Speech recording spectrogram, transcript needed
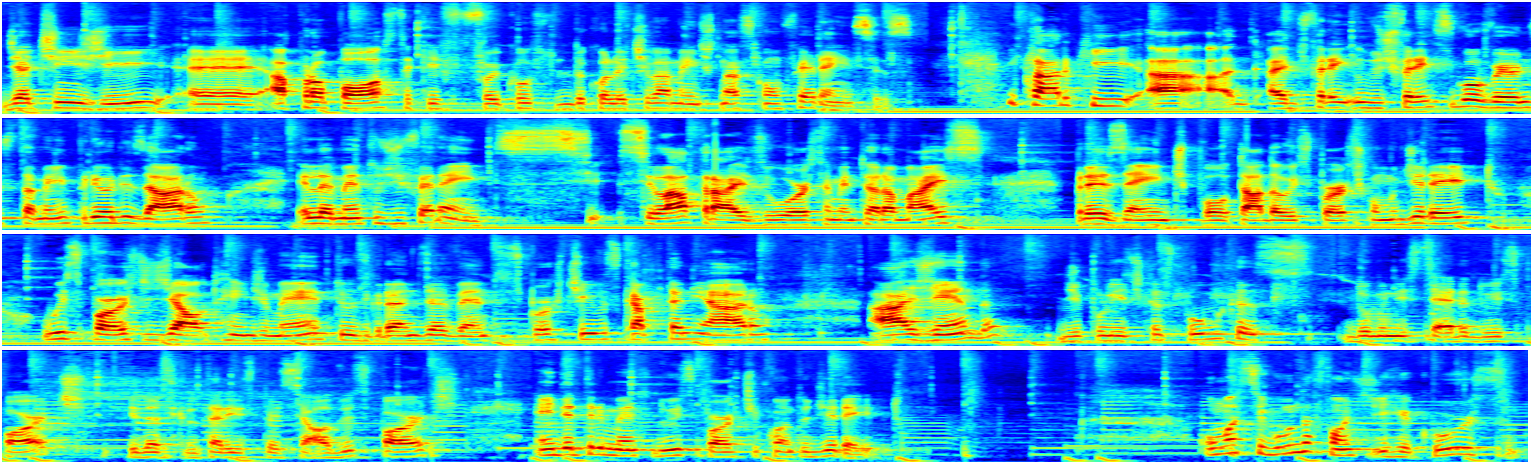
de atingir é, a proposta que foi construída coletivamente nas conferências. E claro que a, a, os diferentes governos também priorizaram elementos diferentes. Se, se lá atrás o orçamento era mais presente, voltado ao esporte como direito, o esporte de alto rendimento e os grandes eventos esportivos capitanearam a agenda de políticas públicas do Ministério do Esporte e da Secretaria Especial do Esporte, em detrimento do esporte enquanto direito. Uma segunda fonte de recurso,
